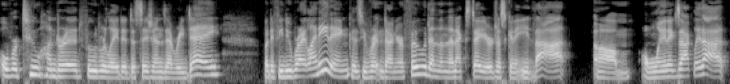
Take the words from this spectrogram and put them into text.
over 200 food related decisions every day. But if you do bright line eating, because you've written down your food and then the next day you're just going to eat that, um, only and exactly that,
